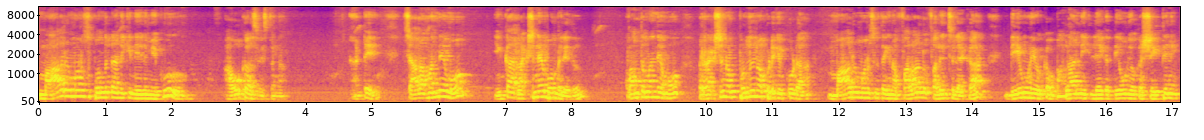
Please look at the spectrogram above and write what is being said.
మారు మనసు పొందడానికి నేను మీకు అవకాశం ఇస్తున్నా. అంటే చాలామంది ఏమో ఇంకా రక్షణే పొందలేదు. కొంతమంది ఏమో రక్షణ పొందినప్పటికీ కూడా మారు మనసుకు తగిన ఫలాలు ఫలించలేక దేవుని యొక్క బలాన్ని లేక దేవుని యొక్క శక్తిని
